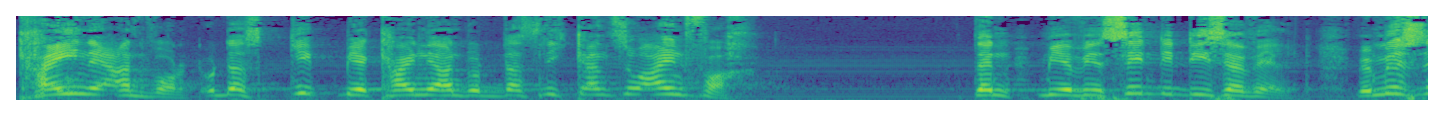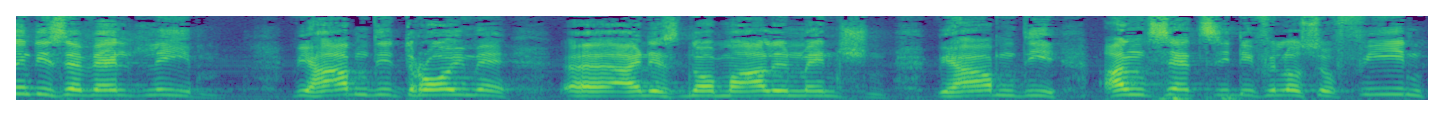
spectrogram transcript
keine Antwort. Und das gibt mir keine Antwort. Das ist nicht ganz so einfach. Denn wir, wir sind in dieser Welt. Wir müssen in dieser Welt leben. Wir haben die Träume äh, eines normalen Menschen. Wir haben die Ansätze, die Philosophien,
